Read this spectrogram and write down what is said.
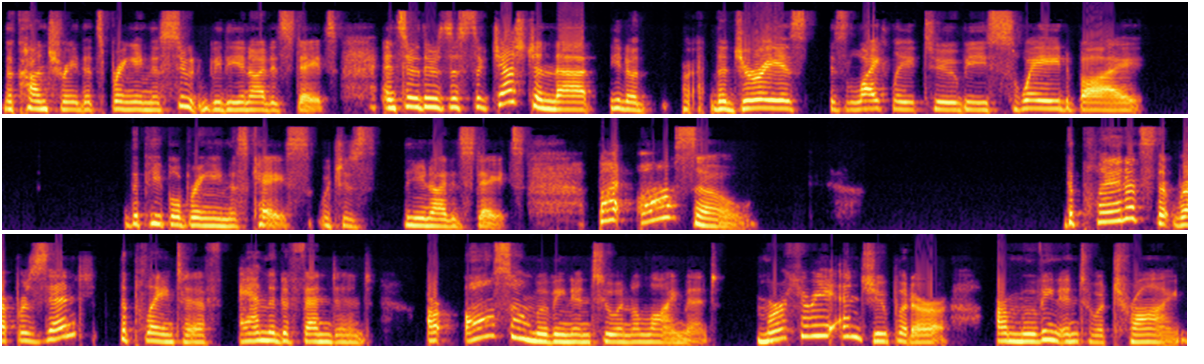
the country that's bringing the suit would be the United States. And so there's a suggestion that, you know, the jury is, is likely to be swayed by the people bringing this case, which is the United States. But also the planets that represent the plaintiff and the defendant are also moving into an alignment. Mercury and Jupiter are moving into a trine.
